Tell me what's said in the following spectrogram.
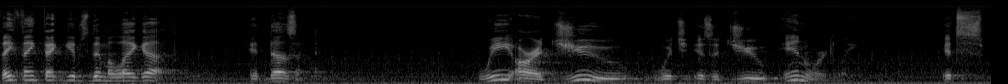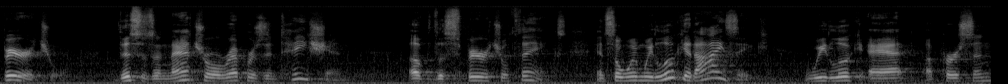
they think that gives them a leg up. It doesn't. We are a Jew, which is a Jew inwardly, it's spiritual. This is a natural representation of the spiritual things. And so when we look at Isaac, we look at a person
